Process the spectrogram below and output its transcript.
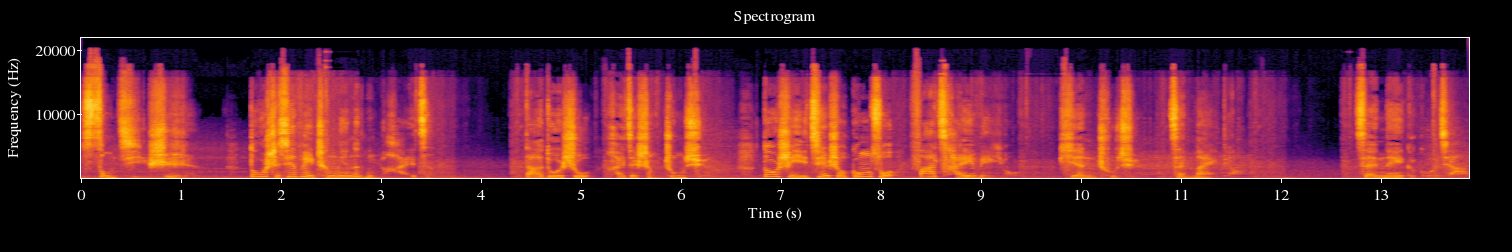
送几十人，都是些未成年的女孩子，大多数还在上中学，都是以介绍工作发财为由，骗出去再卖掉。在那个国家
